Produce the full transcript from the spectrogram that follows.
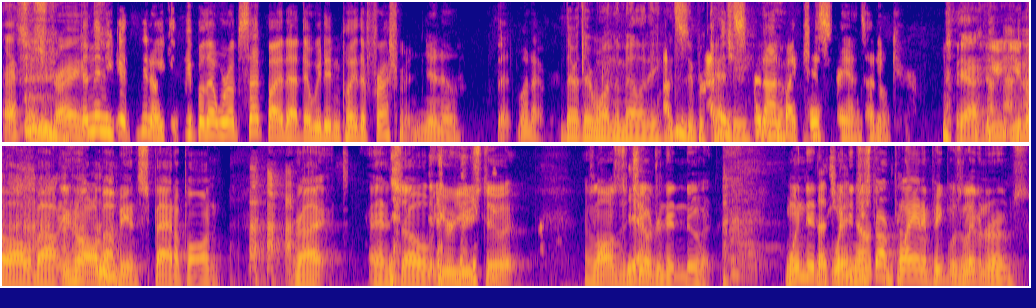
That's just strange. And then you get, you know, you get people that were upset by that that we didn't play the freshmen. You know, but whatever. They're they're wanting the melody. It's super I've been catchy. spit you on know. by Kiss fans. I don't care. Yeah, you you know all about you know all about being spat upon, right? And so you're used to it. As long as the Yeah. children didn't do it. When did That's when right. did you start playing in people's living rooms?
